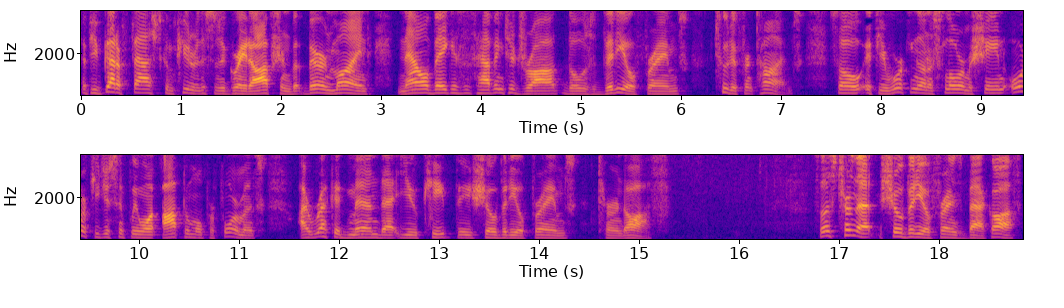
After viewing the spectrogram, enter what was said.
If you've got a fast computer, this is a great option, but bear in mind, now Vegas is having to draw those video frames two different times. So if you're working on a slower machine or if you just simply want optimal performance, I recommend that you keep the show video frames turned off. So let's turn that show video frames back off.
